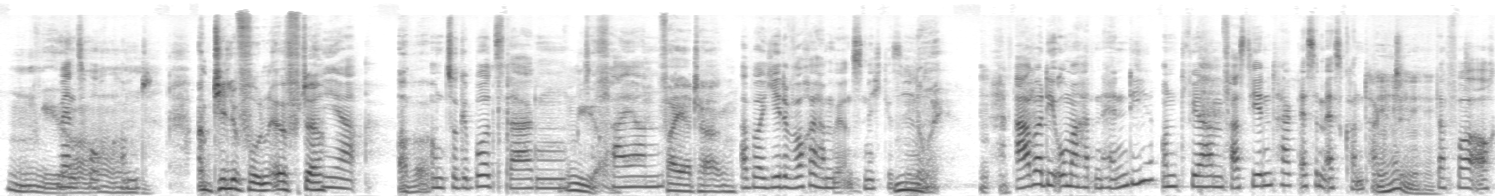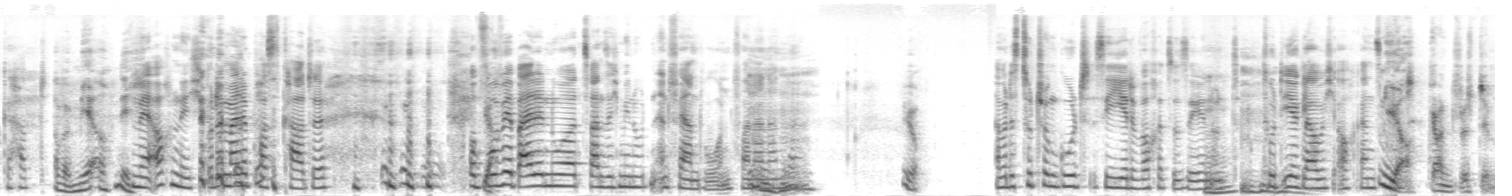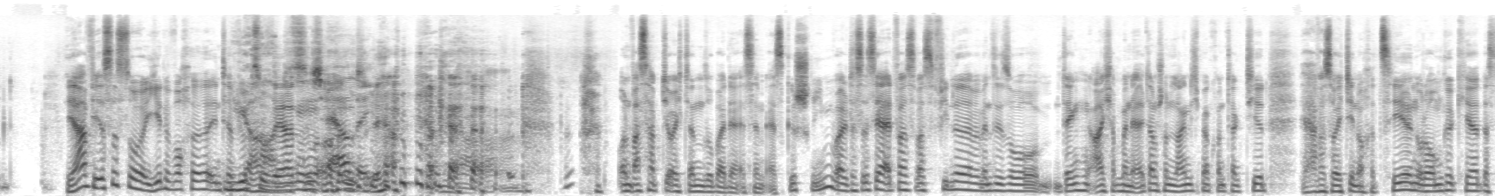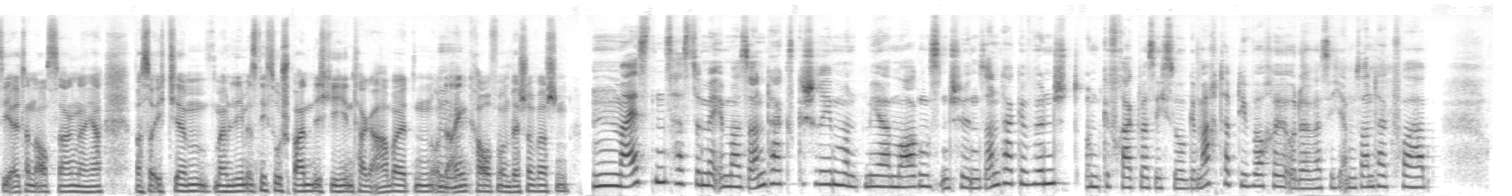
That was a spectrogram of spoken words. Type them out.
hm, ja. wenn es hochkommt. Am Telefon öfter. Ja. Aber und zu Geburtstagen, ja. zu Feiern. Feiertagen. Aber jede Woche haben wir uns nicht gesehen. Nein. Aber die Oma hat ein Handy und wir haben fast jeden Tag SMS-Kontakt mhm. davor auch gehabt. Aber mehr auch nicht. Mehr auch nicht. Oder meine Postkarte. Obwohl ja. wir beide nur 20 Minuten entfernt wohnen voneinander. Mhm. Ja. Aber das tut schon gut, sie jede Woche zu sehen mhm. und tut ihr, glaube ich, auch ganz gut. Ja, ganz bestimmt. Ja, wie ist es so, jede Woche interviewt ja, zu werden? Das ist herrlich. Und, ja. ja. und was habt ihr euch dann so bei der SMS geschrieben? Weil das ist ja etwas, was viele, wenn sie so denken, ah, ich habe meine Eltern schon lange nicht mehr kontaktiert, ja, was soll ich dir noch erzählen? Oder umgekehrt, dass die Eltern auch sagen, naja, was soll ich dir, mein Leben ist nicht so spannend, ich gehe jeden Tag arbeiten und mhm. einkaufen und Wäsche waschen. Meistens hast du mir immer sonntags geschrieben und mir morgens einen schönen Sonntag gewünscht und gefragt, was ich so gemacht habe die Woche oder was ich am Sonntag vorhab.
